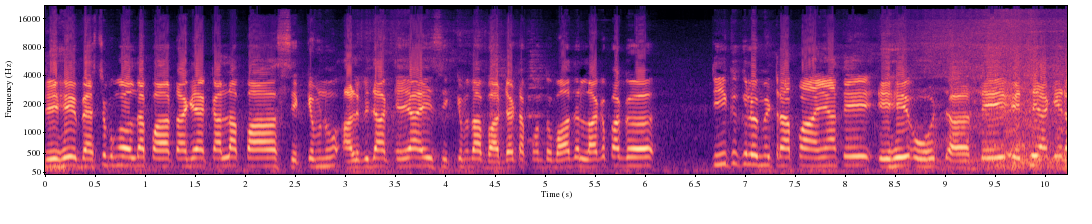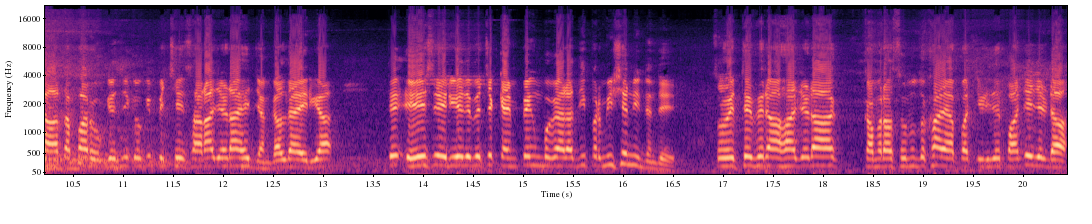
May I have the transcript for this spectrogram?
ਇਹ ਵੈਸਟ ਬੰਗਾਲ ਦਾ ਪਾਰਟ ਆ ਗਿਆ। ਕੱਲ ਆਪਾਂ ਸਿੱਕਮ ਨੂੰ ਅਲਵਿਦਾ ਕਿਹਾ। ਇਹ ਸਿੱਕਮ ਦਾ ਬਾਰਡਰ ਟੱਪਣ ਤੋਂ ਬਾਅਦ ਲਗਭਗ 30 ਕੁ ਕਿਲੋਮੀਟਰ ਆਪਾਂ ਆਏ ਆ ਤੇ ਇਹ ਉਹ ਅ, ਤੇ ਇੱਥੇ ਆ ਕੇ ਰਾਤ ਆਪਾਂ ਰੁਕ ਸੀ ਕਿਉਂਕਿ ਪਿੱਛੇ ਸਾਰਾ ਜਿਹੜਾ ਇਹ ਜੰਗਲ ਦਾ ਏਰੀਆ ਤੇ ਇਸ ਏਰੀਆ ਦੇ ਵਿੱਚ ਕੈਂਪਿੰਗ ਵਗੈਰਾ ਦੀ ਪਰਮਿਸ਼ਨ ਨਹੀਂ ਦਿੰਦੇ। ਸੋ ਇੱਥੇ ਫਿਰ ਆਹ ਜਿਹੜਾ ਕਮਰਾ ਤੁਹਾਨੂੰ ਦਿਖਾਇਆ ਆਪਾਂ ਚਿੜੀ ਦੇ ਪਾਂਝੇ ਜਿਹੜਾ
